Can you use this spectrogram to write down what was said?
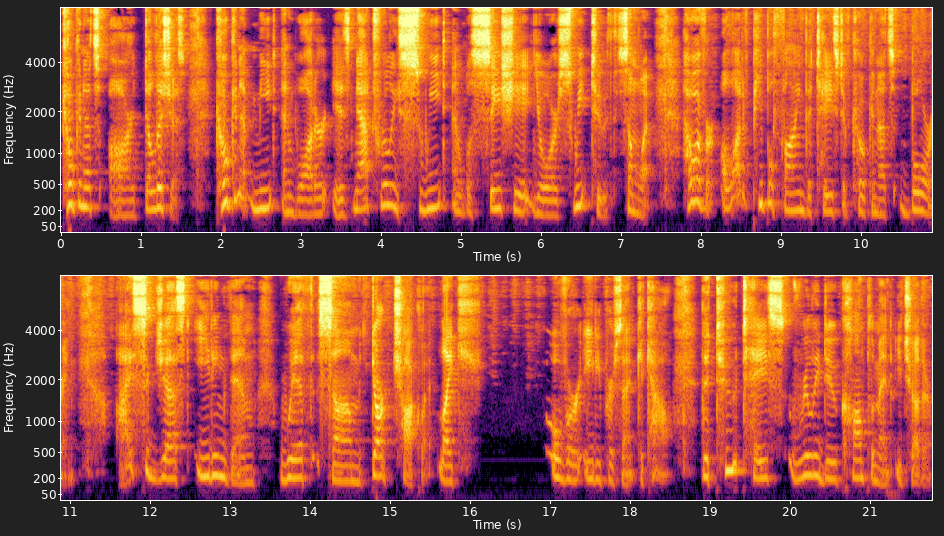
Coconuts are delicious. Coconut meat and water is naturally sweet and will satiate your sweet tooth somewhat. However, a lot of people find the taste of coconuts boring. I suggest eating them with some dark chocolate, like over 80% cacao. The two tastes really do complement each other.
